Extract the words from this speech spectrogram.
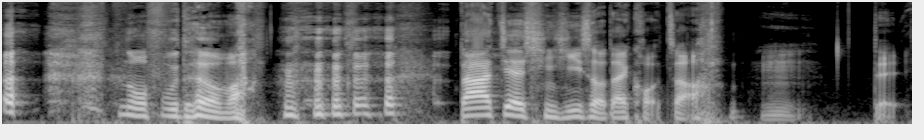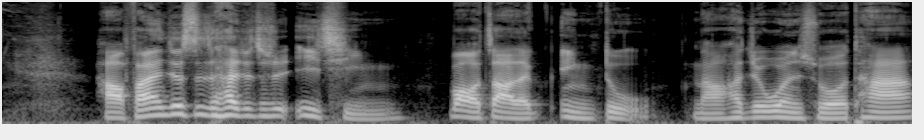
诺富特嘛，大家记得勤洗手、戴口罩。嗯，好，反正就是他就是疫情爆炸的印度，然后他就问说，他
